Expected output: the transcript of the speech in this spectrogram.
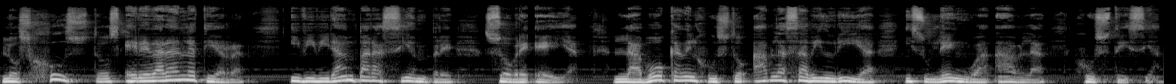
los justos heredarán la tierra y vivirán para siempre sobre ella. La boca del justo habla sabiduría y su lengua habla justicia.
